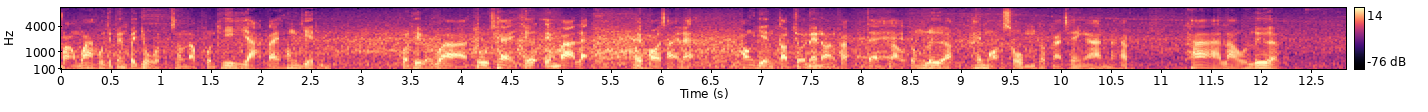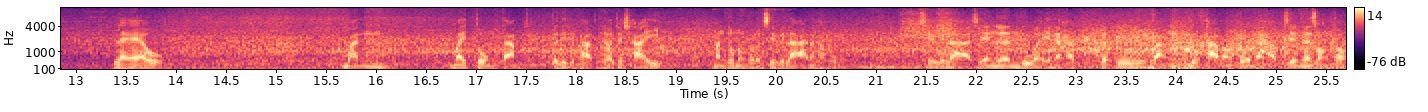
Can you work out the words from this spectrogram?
หวังว่าคงจะเป็นประโยชน์สำหรับคนที่อยากได้ห้องเย็น คนที่แบบว่าตู้แช่เยอะเต็มบ้านและไม่พอใส่แล้วห้องเย็นตอบโจทย์แน่นอนครับ แต่เราต้องเลือกให้เหมาะสมกับการใช้งานนะครับ ถ้าเราเลือกแล้ว มันไม่ตรงตามประสิทธิภาพที่เราจะใช้ มันก็เหมือนกับเราเสียเวลานะครับผม เสียเวลาเสียเงินด้วยนะครับ ก็คือบางลูกค้าบางคนนะครับ เสียเงิน 2 ต่อ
